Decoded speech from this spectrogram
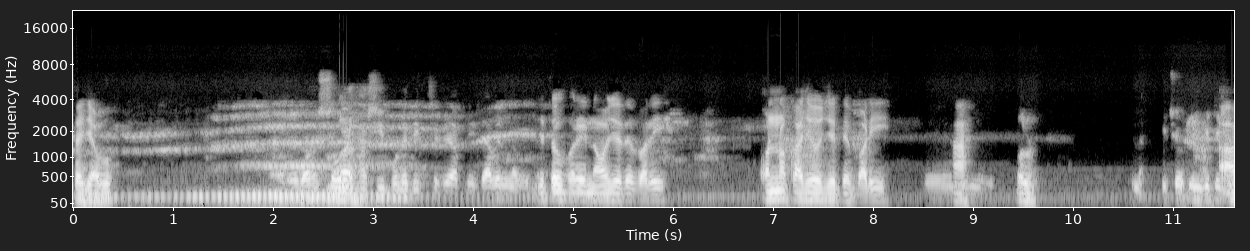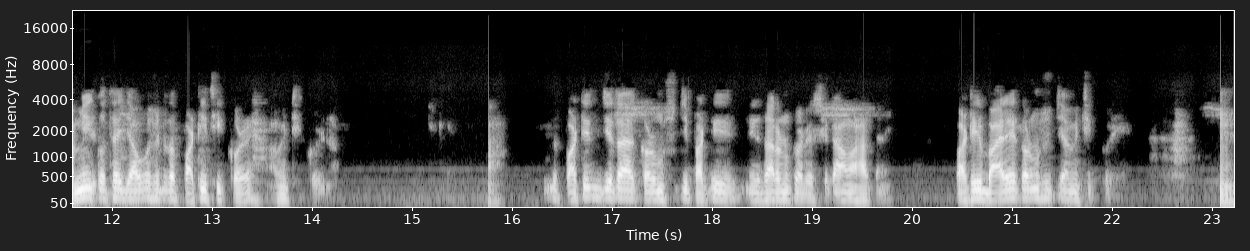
তাই যাব। রহস্যময় হাসি বলে দিচ্ছে যে আপনি যাবেন না যেতেও পারি নাও যেতে পারি অন্য কাজেও যেতে পারি। হ্যাঁ বলুন। আমি কোথায় যাব সেটা তো পার্টি ঠিক করে আমি ঠিক করি না। হ্যাঁ, কিন্তু পার্টির যেটা কর্মসূচি পার্টি নির্ধারণ করে সেটা আমার হাতে নেই। পার্টির বাইরের কর্মসূচি আমি ঠিক করি। হুম,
